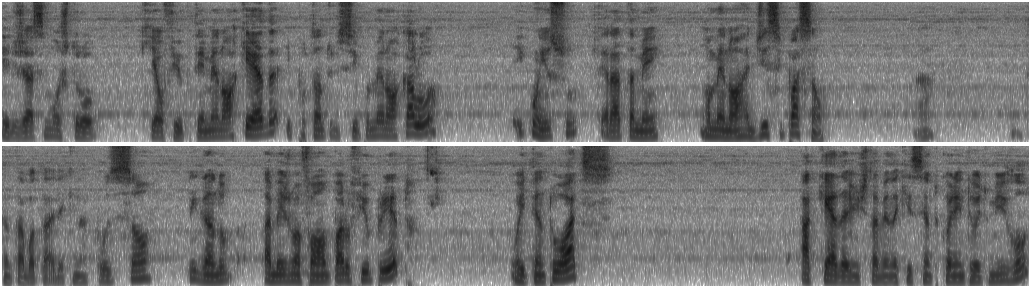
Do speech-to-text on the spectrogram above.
ele já se mostrou que é o fio que tem menor queda e, portanto, dissipa menor calor, e com isso terá também uma menor dissipação. Tá? Vou tentar botar ele aqui na posição, ligando da mesma forma para o fio preto, 80 watts. A queda a gente está vendo aqui 148 mV,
